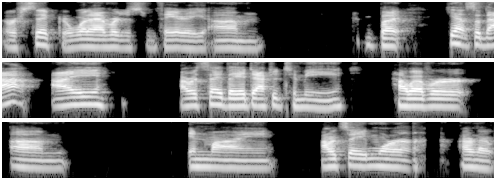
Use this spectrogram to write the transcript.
or sick or whatever, just vary. Um, but yeah, so that I I would say they adapted to me. However, um, in my, I would say more, I don't know,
